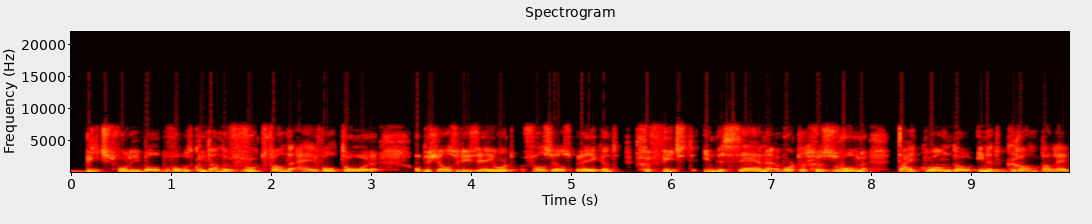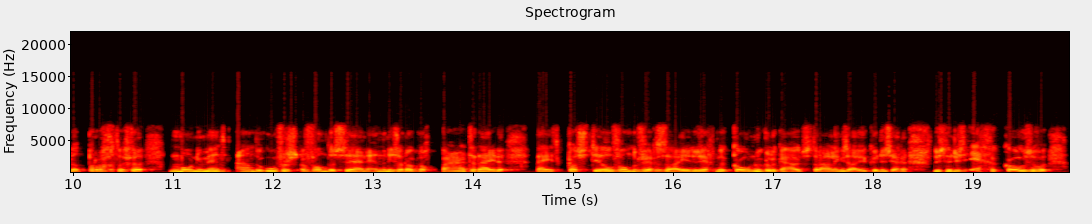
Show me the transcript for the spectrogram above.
Beachvolleybal bijvoorbeeld komt aan de voet van de Eiffeltoren. Op de Champs-Élysées wordt vanzelfsprekend gefietst. In de Seine wordt er gezwommen. Taekwondo in het Grand Palais, dat prachtige monument aan de oevers van de Seine. En dan is er ook nog paardrijden bij het kasteel van Versailles. Dus echt een koninklijke uitstraling zou je kunnen zeggen. Dus er is echt gekozen voor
